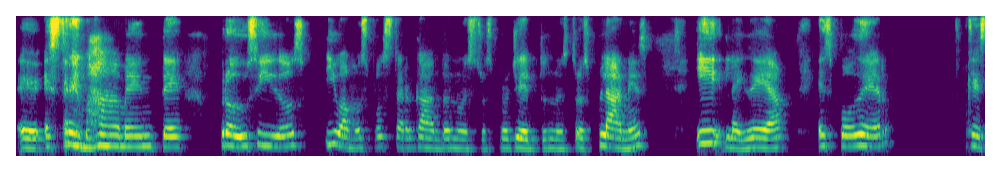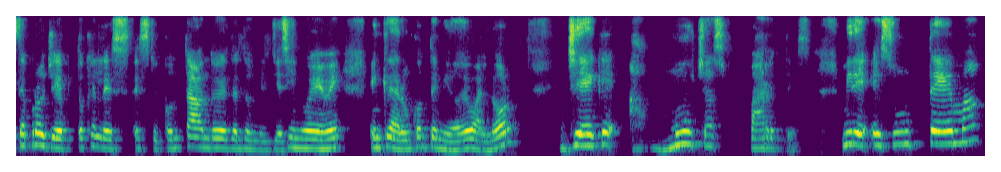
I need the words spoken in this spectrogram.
eh, extremadamente producidos y vamos postergando nuestros proyectos, nuestros planes y la idea es poder que este proyecto que les estoy contando desde el 2019 en crear un contenido de valor llegue a muchas partes. Mire, es un tema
